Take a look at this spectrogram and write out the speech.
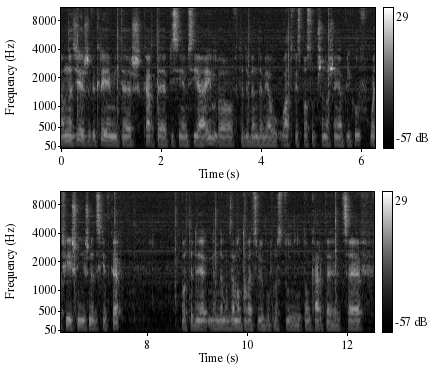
Mam nadzieję, że wykryje mi też kartę PCMCI, bo wtedy będę miał łatwy sposób przenoszenia plików, łatwiejszy niż na dyskietkach, bo wtedy będę mógł zamontować sobie po prostu tą kartę CF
